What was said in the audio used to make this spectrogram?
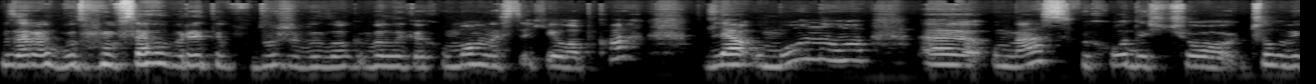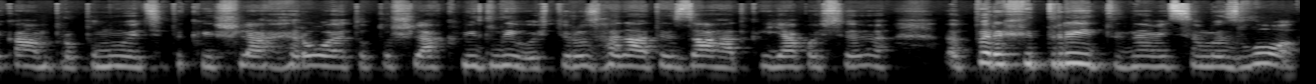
Зараз будемо все говорити в дуже великих умовностях і лапках. Для умовного е, у нас виходить, що чоловікам пропонується такий шлях героя, тобто шлях кмітливості, розгадати загадки, якось е, перехитрити навіть саме зло.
